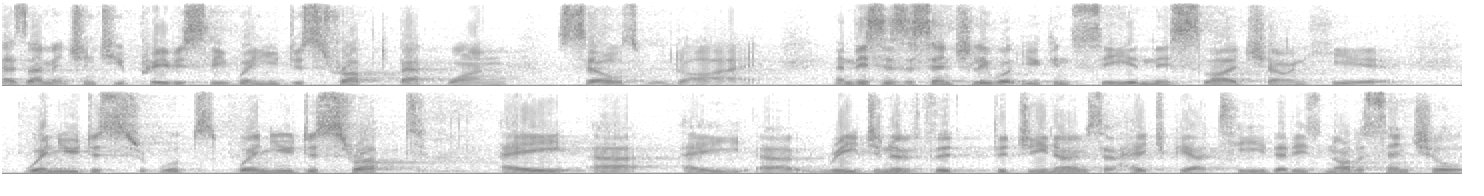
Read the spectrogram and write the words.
as I mentioned to you previously, when you disrupt BAP1, cells will die. And this is essentially what you can see in this slide shown here. When you, whoops, when you disrupt a, uh, a uh, region of the, the, genome, so HPRT, that is not essential,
